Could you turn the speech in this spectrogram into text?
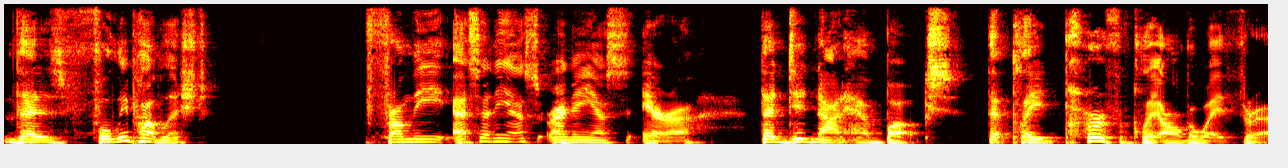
that is fully published from the SNES or NES era that did not have bugs, that played perfectly all the way through.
